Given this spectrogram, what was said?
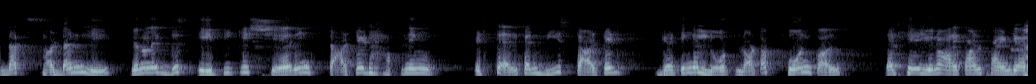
that suddenly you know like this apk sharing started happening itself and we started getting a lot, lot of phone calls that hey you know i can't find your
